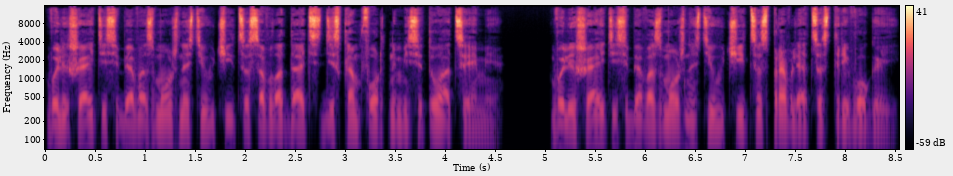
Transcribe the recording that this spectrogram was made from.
Вы лишаете себя возможности учиться совладать с дискомфортными ситуациями. Вы лишаете себя возможности учиться справляться с тревогой.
